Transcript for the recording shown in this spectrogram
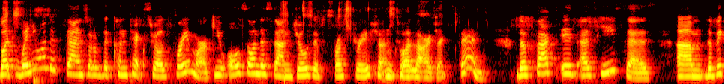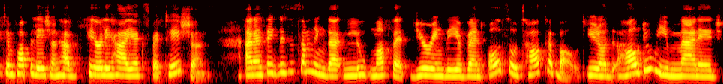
But when you understand sort of the contextual framework, you also understand Joseph's frustration to a large extent. The fact is, as he says, um, the victim population have fairly high expectations. And I think this is something that Luke Moffett during the event also talked about. You know, how do we manage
